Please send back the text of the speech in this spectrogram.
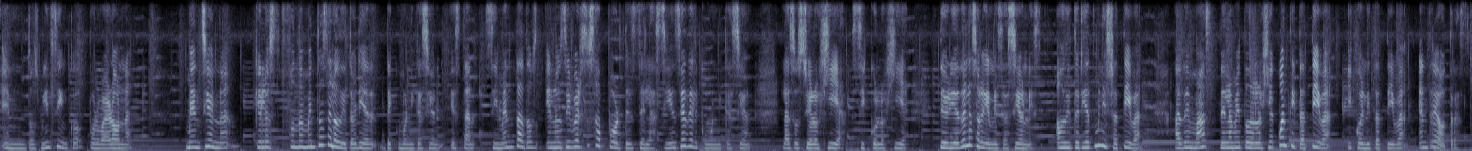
en 2005 por Varona menciona que los fundamentos de la auditoría de comunicación están cimentados en los diversos aportes de la ciencia de la comunicación, la sociología, psicología, teoría de las organizaciones, auditoría administrativa, además de la metodología cuantitativa y cualitativa, entre otras.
